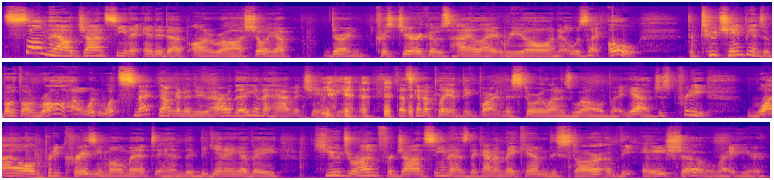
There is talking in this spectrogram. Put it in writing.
somehow John Cena ended up on Raw, showing up during Chris Jericho's highlight reel, and it was like, oh, the two champions are both on Raw. What, what's SmackDown going to do? How are they going to have a champion? And that's going to play a big part in this storyline as well. But yeah, just pretty wild, pretty crazy moment, and the beginning of a huge run for John Cena as they kind of make him the star of the A show right here.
